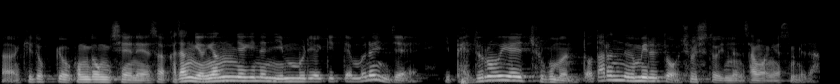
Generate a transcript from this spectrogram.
어, 기독교 공동체 내에서 가장 영향력 있는 인물이었기 때문에 이제 이 베드로의 죽음은 또 다른 의미를 또 줄 수도 있는 상황이었습니다.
